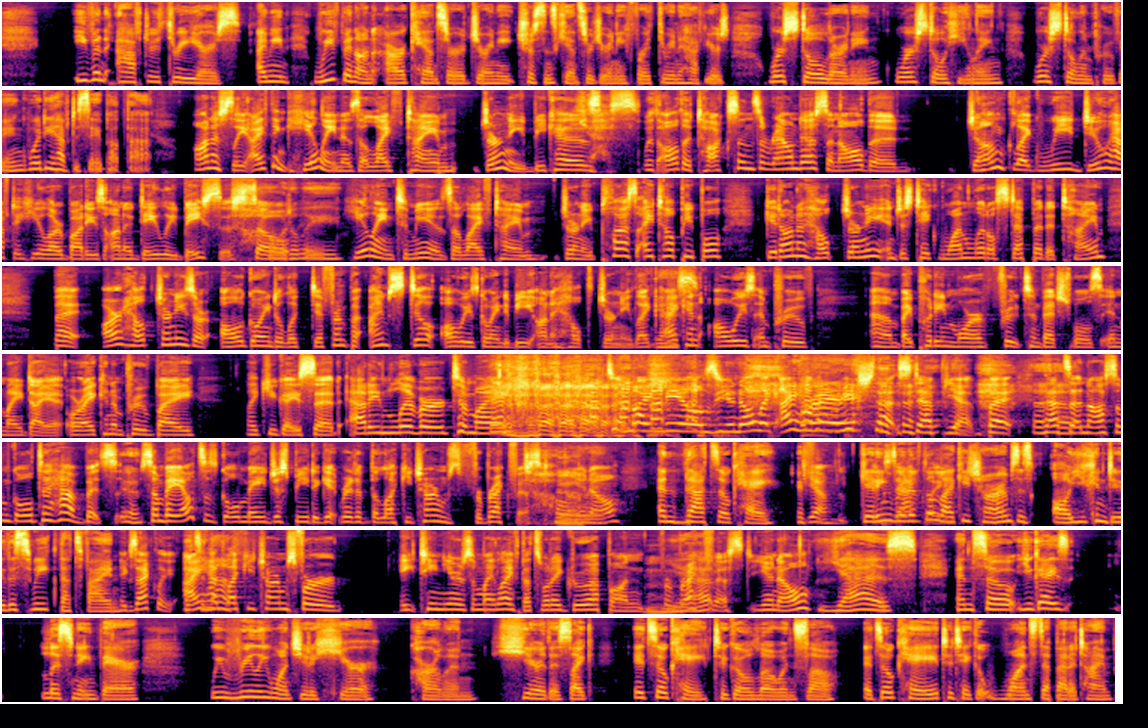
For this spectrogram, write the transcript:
even after three years, I mean, we've been on our cancer journey, Tristan's cancer journey for three and a half years. We're still learning, we're still healing, we're still improving. What do you have to say about that? Honestly, I think healing is a lifetime journey because Yes. with all the toxins around us and all the junk, like we do have to heal our bodies on a daily basis. Totally. So healing to me is a lifetime journey. Plus, I tell people get on a health journey and just take one little step at a time. But our health journeys are all going to look different, but I'm still always going to be on a health journey. Like I can always improve um, by putting more fruits and vegetables in my diet, or I can improve by, like you guys said, adding liver to my to my meals. You know, like I haven't Right. reached that step yet, but that's an awesome goal to have. But s- somebody else's goal may just be to get rid of the Lucky Charms for breakfast. You know, And that's okay. If Yeah, getting rid of the. Lucky Charms is all you can do this week, that's fine. exactly. I had. Lucky Charms for 18 years of my life. That's what I grew up on mm-hmm. for Yep. breakfast. You know, Yes. And so, you guys listening there, we really want you to hear Karalynne, hear this. Like, it's okay to go low and slow. It's okay to take it one step at a time.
